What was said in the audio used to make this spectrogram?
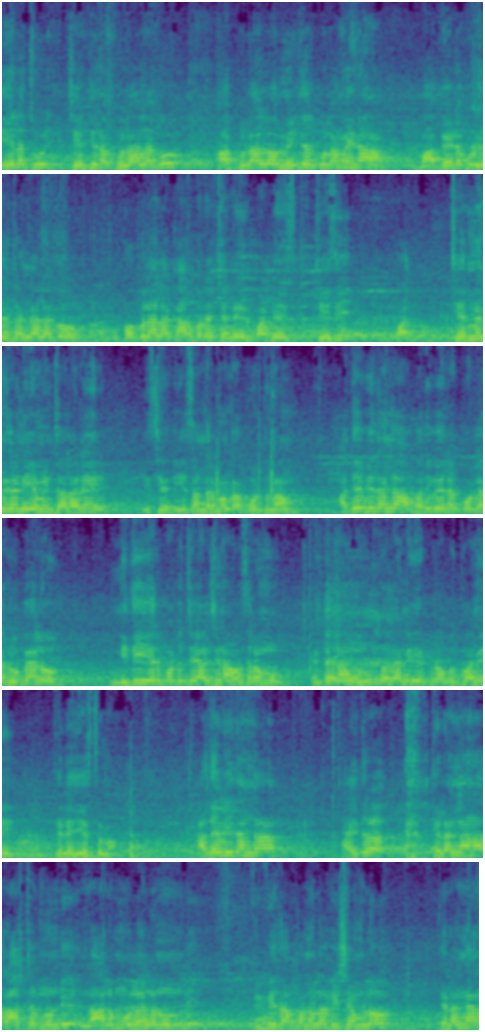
ఏల చూ చేర్చిన కులాలకు ఆ కులాల్లో మేజర్ కులమైన మా బేడపుడిగ సంఘాలకు ఉపకులాల కార్పొరేషన్ ఏర్పాటు చేసి- చేసి ప చైర్మన్గా నియమించాలని ఈ స- ఈ సందర్భంగా కోరుతున్నాం. అదేవిధంగా పదివేల కోట్ల రూపాయలు నిధి ఏర్పాటు చేయాల్సిన అవసరం ఎంతైనా ఉంటుందని ప్రభుత్వాన్ని తెలియజేస్తున్నాం. అదేవిధంగా హైదరా తెలంగాణ రాష్ట్రం నుండి నాలుగు మూలల నుండి వివిధ పనుల విషయంలో తెలంగాణ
